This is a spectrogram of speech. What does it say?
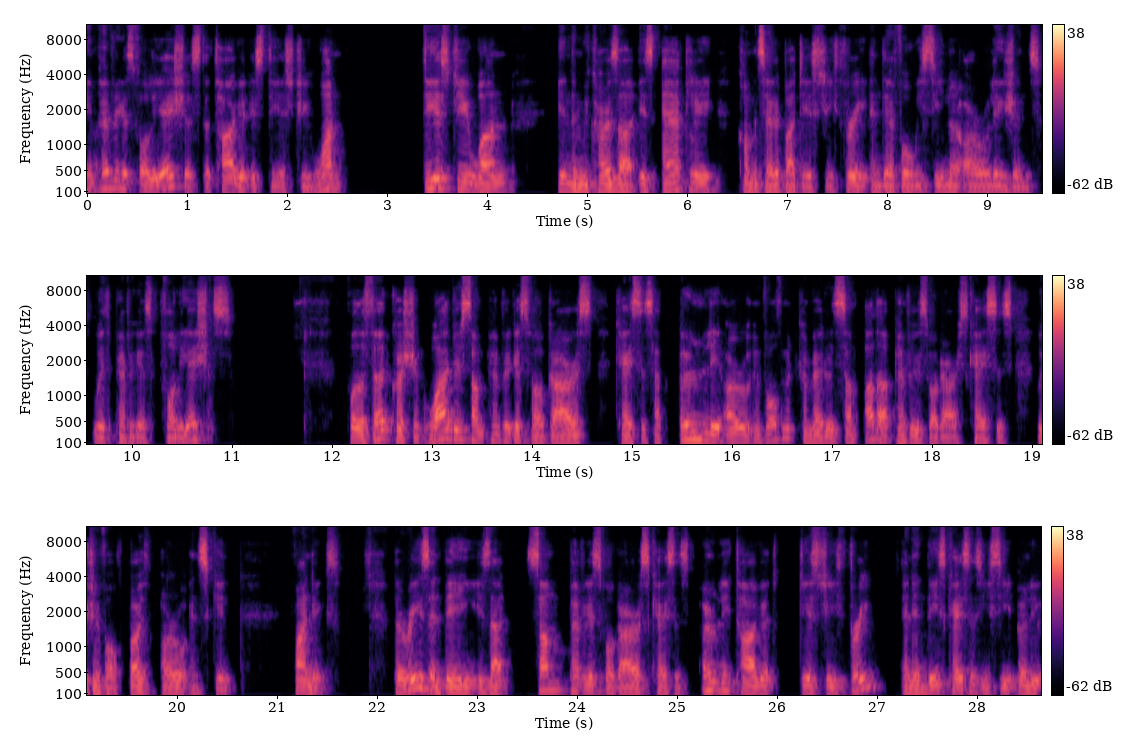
In pemphigus foliaceus, the target is DSG1. DSG1 in the mucosa is amply compensated by DSG3, and therefore we see no oral lesions with pemphigus foliaceus. For the third question, why do some pemphigus vulgaris cases have only oral involvement compared with some other pemphigus vulgaris cases which involve both oral and skin findings? The reason being is that some pemphigus vulgaris cases only target DSG3, and in these cases you see only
